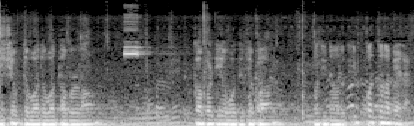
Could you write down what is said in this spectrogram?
ನಿಶಬ್ದವಾದ ವಾತಾವರಣ. ಕಬಡ್ಡಿಯ ಒಂದು ಜಪ, ಹದಿನಾರು, ಇಪ್ಪತ್ತರ ಮೇಲೆ.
